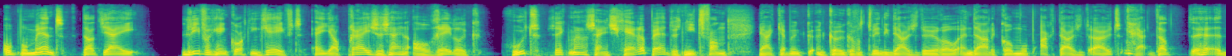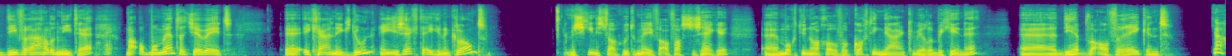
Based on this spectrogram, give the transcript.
op het moment dat jij liever geen korting geeft en jouw prijzen zijn al redelijk goed, zeg maar, zijn scherp. Hè? Dus niet van, ja, ik heb een, een keuken van 20.000 euro en dadelijk komen we op 8.000 uit. Ja, dat, eh, die verhalen niet. Hè? Maar op het moment dat je weet, eh, ik ga niks doen en je zegt tegen een klant, misschien is het wel goed om even alvast te zeggen, eh, mocht u nog over kortingdagen willen beginnen, eh, die hebben we al verrekend. Oh,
